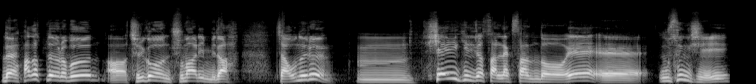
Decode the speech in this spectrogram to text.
네, 반갑습니다, 여러분. 어, 즐거운 주말입니다. 자, 오늘은 음, 셰일 길저스 알렉산더의 에, 우승 시이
